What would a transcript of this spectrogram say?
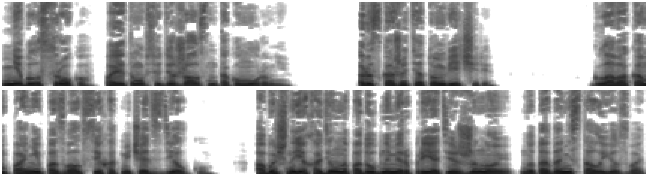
Не было сроков, поэтому все держалось на таком уровне. Расскажите о том вечере. Глава компании позвал всех отмечать сделку. Обычно я ходил на подобные мероприятия с женой, но тогда не стал ее звать.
